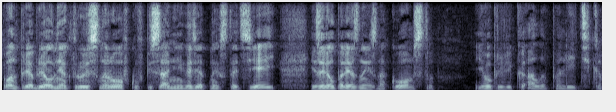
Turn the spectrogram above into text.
Он приобрел некоторую сноровку в писании газетных статей и завел полезные знакомства. Его привлекала политика.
